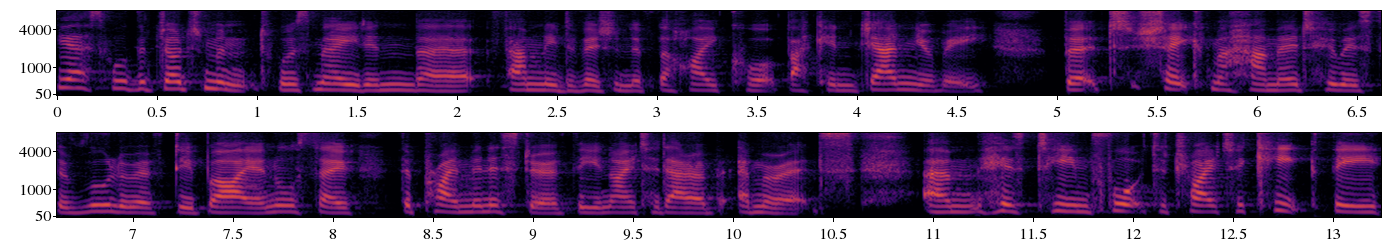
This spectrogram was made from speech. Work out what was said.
Yes, well, the judgment was made in the family division of the High Court back in January. But Sheikh Mohammed, who is the ruler of Dubai and also the Prime Minister of the United Arab Emirates, um, his team fought to try to keep the,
